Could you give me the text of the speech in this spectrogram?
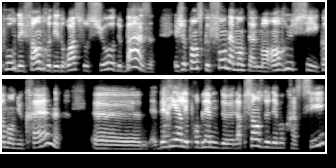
pour défendre des droits sociaux de base. Et je pense que fondamentalement, en Russie comme en Ukraine, derrière les problèmes de l'absence de démocratie,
